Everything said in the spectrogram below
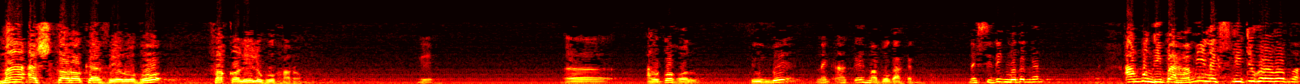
Ma ashtara kathiruhu faqaliluhu haram. Nggih. Eh, alkohol diombe nek akeh mabukaken. Nek sithik mboten kan? Ampun dipahami nek sithik ora apa-apa.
